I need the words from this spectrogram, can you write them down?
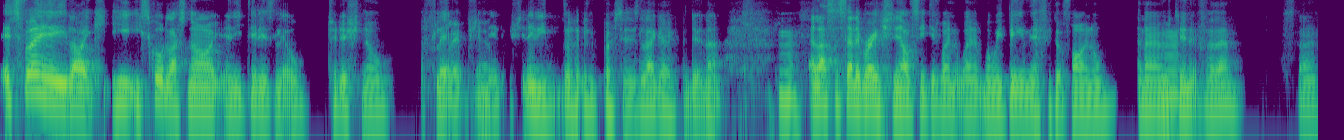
It's funny. Like he, he scored last night and he did his little traditional flip. flip yeah. He nearly he busted his leg open doing that. Mm. And that's a celebration he obviously did when, when, when we beat him in the FA Cup final. And now he's mm. doing it for them. So,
